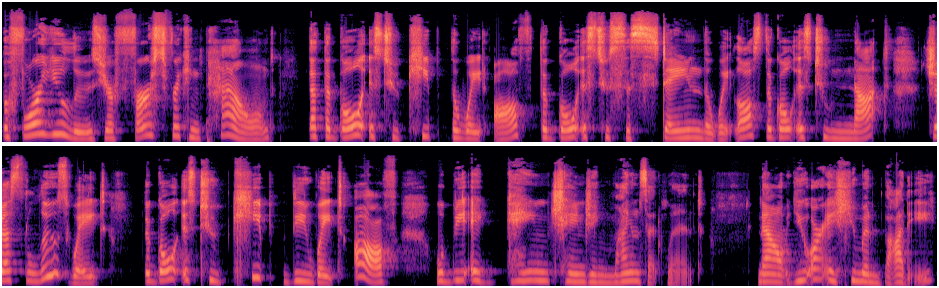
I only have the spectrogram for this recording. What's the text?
before you lose your first freaking pound that the goal is to keep the weight off. The goal is to sustain the weight loss. The goal is to not just lose weight. The goal is to keep the weight off, will be a game changing mindset win. Now, you are a human body.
